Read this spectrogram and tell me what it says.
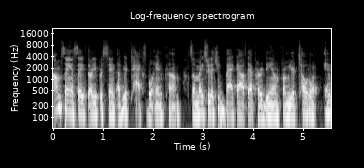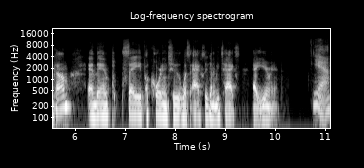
I'm saying save 30% of your taxable income. So make sure that you back out that per diem from your total income and then save according to what's actually going to be taxed at year end. Yeah,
